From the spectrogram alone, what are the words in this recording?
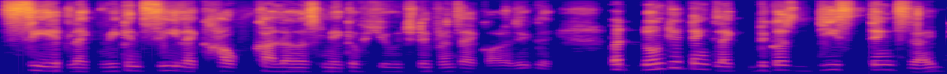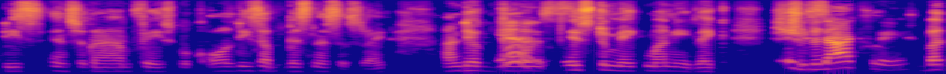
see it. Like we can see like how colors make a huge difference psychologically. But don't you think like because these things, right? These Instagram, Facebook, all these are businesses, right? And their goal yes is to make money. Like shouldn't exactly but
